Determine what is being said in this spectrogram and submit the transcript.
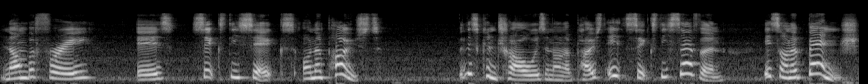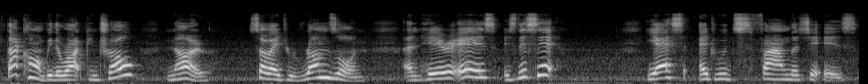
Number 3 is 66 on a post. But this control isn't on a post, it's 67. It's on a bench. That can't be the right control. No. So Edward runs on. And here it is. Is this it? Yes, Edward's found that it is.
